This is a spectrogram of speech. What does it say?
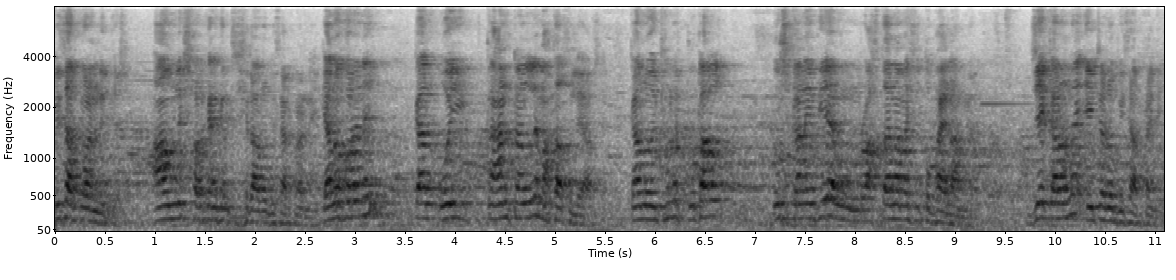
বিচার করার নির্দেশ। আওয়ামী লীগ সরকার কিন্তু সেটা আরও বিচার করে নাই। কেন করে নেই? কারণ ওই কান টানলে মাথা চলে আসে। কারণ ওইখানে টোটাল উস্কানি দিয়ে এবং রাস্তায় নামাইছে তোফাইল আহমেদ যে কারণে এইটারও বিচার পায়নি।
